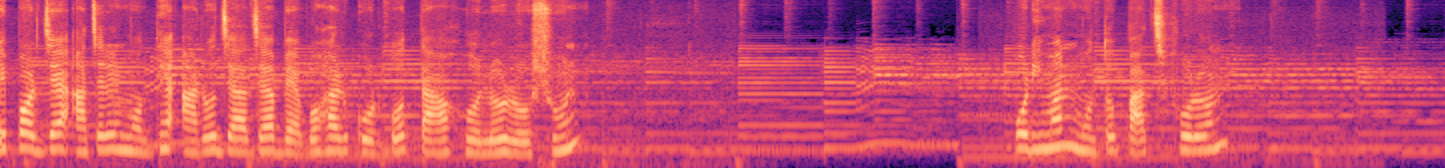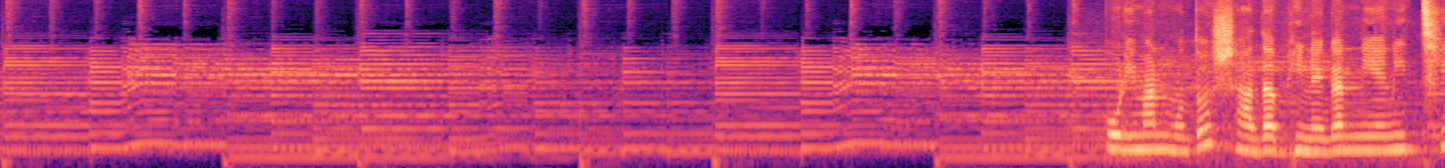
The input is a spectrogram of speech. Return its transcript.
এ পর্যায়ে আচারের মধ্যে আরও যা যা ব্যবহার করব তা হলো রসুন, পরিমাণ মতো পাঁচফোড়ন পরিমাণ মতো সাদা ভিনেগার নিয়ে নিচ্ছি।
